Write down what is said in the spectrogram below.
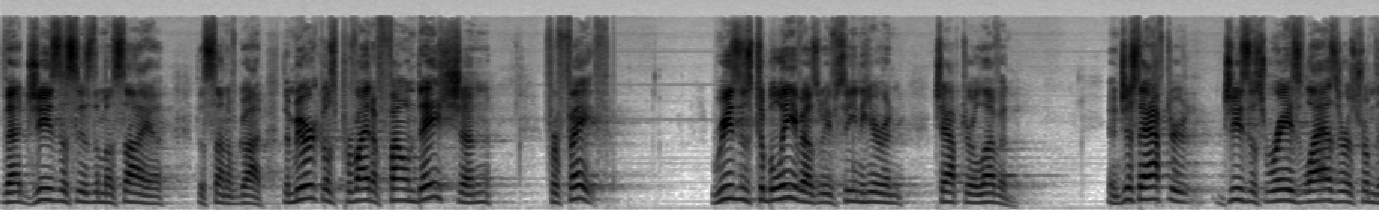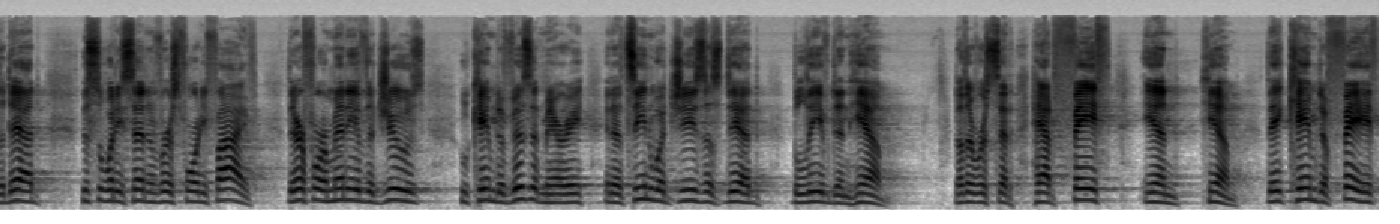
that Jesus is the Messiah, the Son of God. The miracles provide a foundation for faith. Reasons to believe, as we've seen here in chapter 11. And just after Jesus raised Lazarus from the dead, this is what he said in verse 45. Therefore, many of the Jews who came to visit Mary and had seen what Jesus did believed in him. In other words, said, had faith in him. They came to faith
